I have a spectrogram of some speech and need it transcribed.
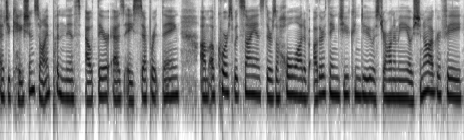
education, so I'm putting this out there as a separate thing. Um, of course, with science, there's a whole lot of other things you can do astronomy, oceanography.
